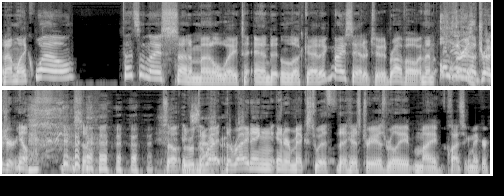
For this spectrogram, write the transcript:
And I'm like, "Well." That's a nice sentimental way to end it and look at it. Nice attitude, bravo. And then, oh, there is a treasure. You know, so so the, Exactly. right, the writing intermixed with the history is really my classic maker.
